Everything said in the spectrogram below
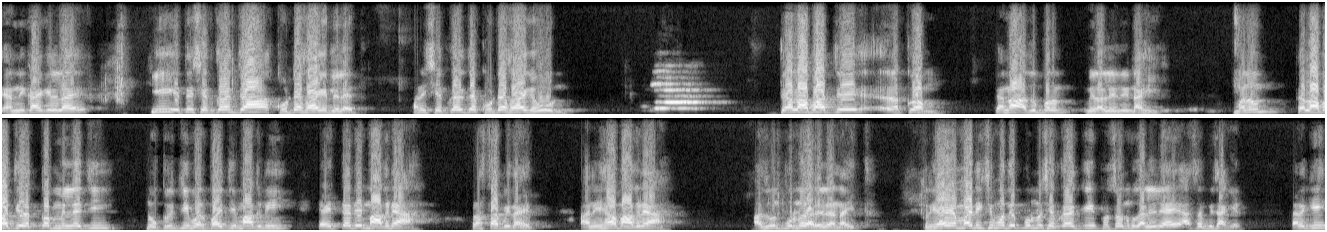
यांनी काय केलेलं आहे? की येथे शेतकऱ्यांच्या खोट्या सहाय्या घेतलेल्या आहेत. आणि शेतकऱ्यांच्या खोट्या सहाय्या घेऊन त्या लाभाचे रक्कम त्यांना अजूनपर्यंत मिळालेली नाही. म्हणून त्या लाभाची रक्कम मिळण्याची नोकरीची भरपाईची मागणी या इत्यादी मागण्या प्रस्थापित आहेत. आणि ह्या मागण्या अजून पूर्ण झालेल्या नाहीत. तर ह्या एम आय डी सीमध्ये पूर्ण शेतकऱ्यांची फसवणूक झालेली आहे असं मी सांगेन. कारण की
